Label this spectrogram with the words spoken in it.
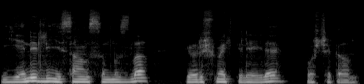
yeni lisansımızla görüşmek dileğiyle. Hoşçakalın.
